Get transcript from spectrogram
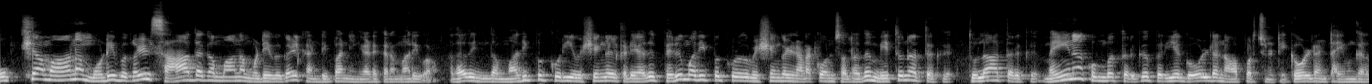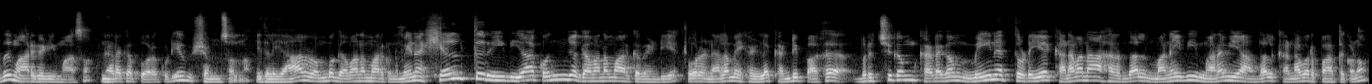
முக்கியமான முடிவுகள் சாதகமான முடிவுகள் கண்டிப்பாக நீங்கள் எடுக்கிற மாதிரி வரும். அதாவது இந்த மதிப்புக்குரிய விஷயங்கள் கிடையாது. பெருமதிப்புக்குரிய விஷயங்கள் நடக்கும்னு சொல்கிறது மிதுனத்துக்கு துலாத்திற்கு மெயினாக கும்பத்திற்கு பெரிய கோல்டன் ஆப்பர்ச்சுனிட்டி கோல்டன் டைம்ங்கிறது மார்கழி மாதம் நடக்க போகக்கூடிய விஷயம்னு சொல்லலாம். இதில் யார் ரொம்ப கவனமாக இருக்கணும்? ஏன்னா ஹெல்த் ரீதியாக கொஞ்சம் கவனமாக இருக்க வேண்டிய ஒரு நிலைமைகளில் கண்டிப்பாக விருச்சிகம் கடகம் மீனத்துடைய கணவனாக இருந்தால் மனைவி மனைவியாக இருந்தால் கணவர் பார்த்துக்கணும்.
